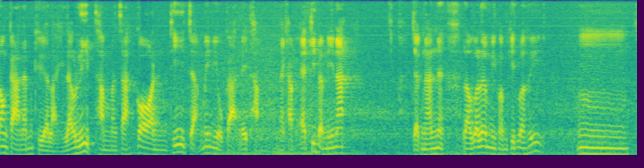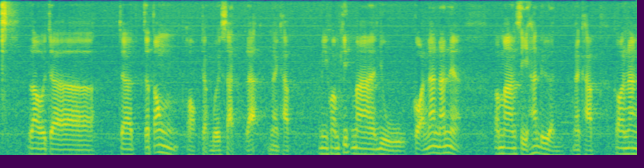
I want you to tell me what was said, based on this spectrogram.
ต้องการนั้นคืออะไร แล้วรีบทำมันซะก่อนที่จะไม่มีโอกาสได้ทำนะครับแอดคิดแบบนี้นะ จากนั้นเนี่ยเราก็เริ่มมีความคิดว่าเฮ้ยอืมเราจะจะจะต้องออกจากบริษัทแล้วนะครับ มีความคิดมาอยู่ก่อนหน้านั้นเนี่ยประมาณ4ีหเดือนนะครับ ก็นั่ง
